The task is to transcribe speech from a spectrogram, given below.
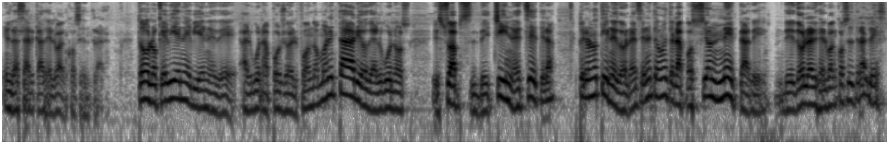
en las arcas del Banco Central. Todo lo que viene viene de algún apoyo del Fondo Monetario, de algunos eh, swaps de China, etcétera, pero no tiene dólares. En este momento la posición neta de, de dólares del Banco Central es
